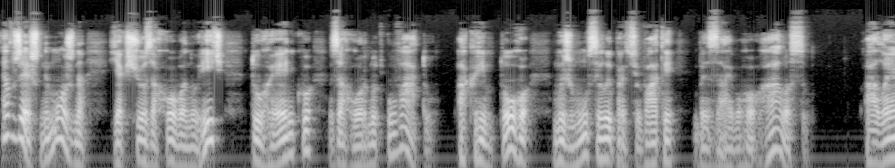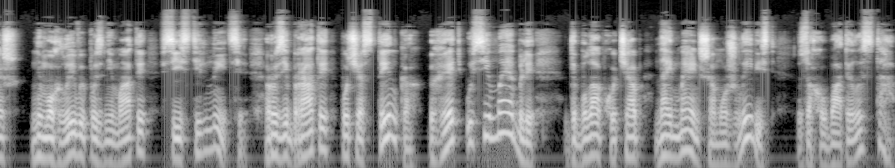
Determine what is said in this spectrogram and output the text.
А вже ж не можна, якщо заховану річ тугенько загорнуть у вату. А крім того, ми ж мусили працювати без зайвого галасу. Але ж не могли ви познімати всі стільниці, розібрати по частинках геть усі меблі, де була б хоча б найменша можливість заховати листа.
